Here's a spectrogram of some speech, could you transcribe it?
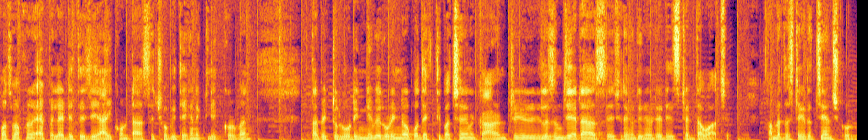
প্রথমে আপনার অ্যাপেল আইডিতে যে আইকনটা আছে, ছবিতে এখানে ক্লিক করবেন। তারপর একটু লোডিং নেবে। লোডিং নেওয়ার পর দেখতে পাচ্ছেন কারেন্ট্রি রিলেশন যে এটা আছে, সেটা কিন্তু ইউনাইটেড স্টেট দেওয়া আছে। আমরা জাস্ট এটা চেঞ্জ করব।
